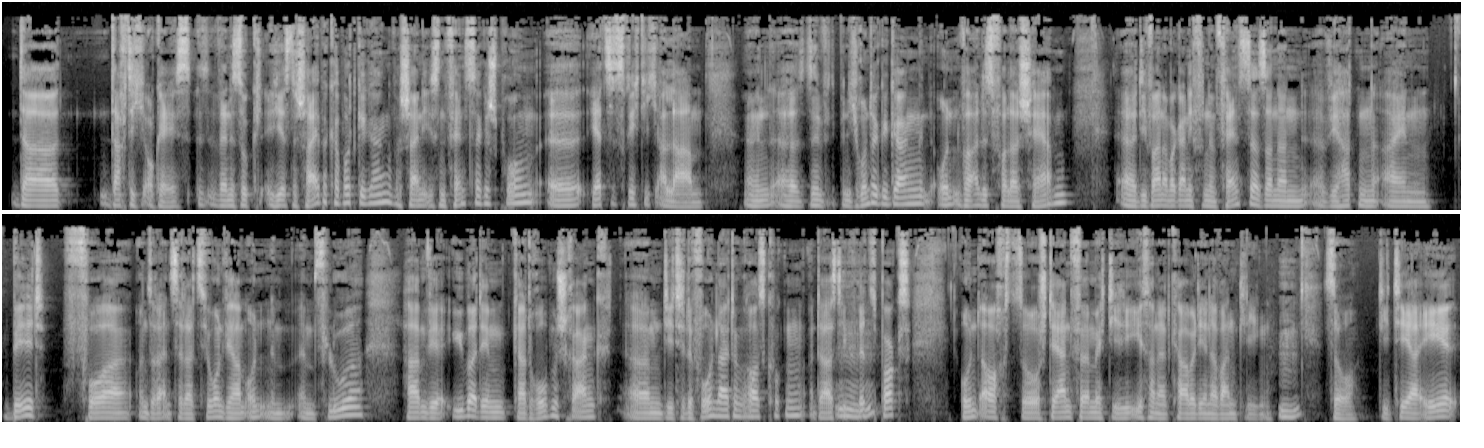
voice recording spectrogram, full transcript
da dachte ich, okay, wenn es so, hier ist eine Scheibe kaputt gegangen, wahrscheinlich ist ein Fenster gesprungen, äh, jetzt ist richtig Alarm. Dann äh, bin ich runtergegangen, unten war alles voller Scherben, äh, die waren aber gar nicht von einem Fenster, sondern äh, wir hatten ein Bild vor unserer Installation. Wir haben unten im, im Flur, haben wir über dem Garderobenschrank ähm, die Telefonleitung rausgucken und da ist die Fritzbox und auch so sternförmig die Ethernet-Kabel, die in der Wand liegen. So, die TAE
